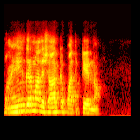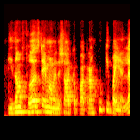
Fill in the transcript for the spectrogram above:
பயங்கரமா அந்த ஷார்க்கை பார்த்துக்கிட்டே இருந்தான். இதுதான் ஃபர்ஸ்ட் டைம் அவன் இந்த ஷார்க்கை பாக்குறான் குட்டி பையன்ல.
